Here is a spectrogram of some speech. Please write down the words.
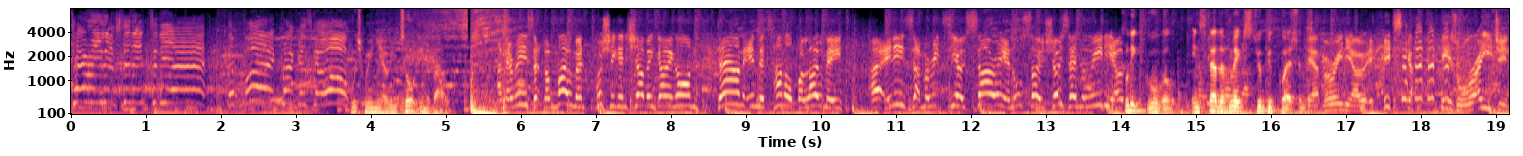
Terry lifts it into the air. The firecrackers go off. Which Mourinho are you talking about? And there is at the moment pushing and shoving going on down in the tunnel below me. Uh, it is uh, Maurizio Sarri and also Jose Mourinho. Click Google instead of make stupid questions. Yeah, Mourinho, he's got, he is raging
